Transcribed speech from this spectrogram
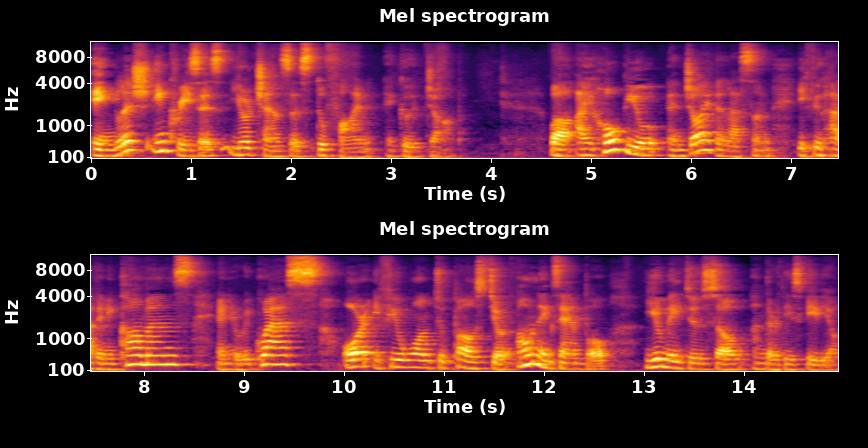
English increases your chances to find a good job. Well, I hope you enjoyed the lesson. If you have any comments, any requests, or if you want to post your own example, you may do so under this video.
